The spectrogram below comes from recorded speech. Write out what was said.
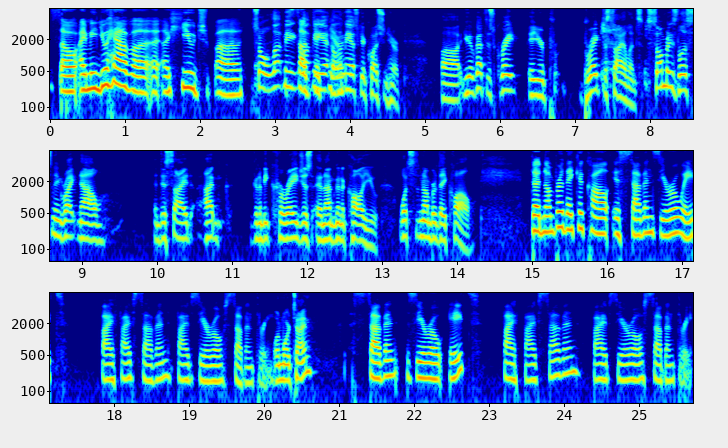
So, I mean, you have a, a huge. Uh, so let me let me here. let me ask you a question here. Uh, you've got this great. You break the silence. Somebody's listening right now, and decide I'm going to be courageous and I'm going to call you. What's the number they call? The number they could call is 708 557 5073. One more time 708 557 5073.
